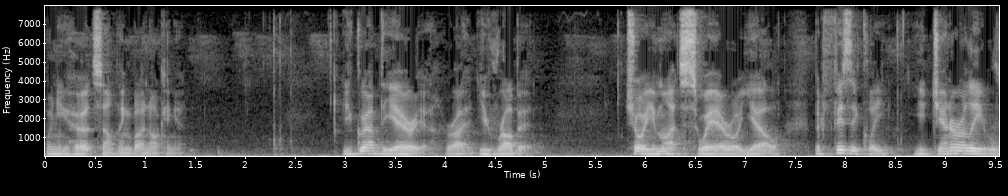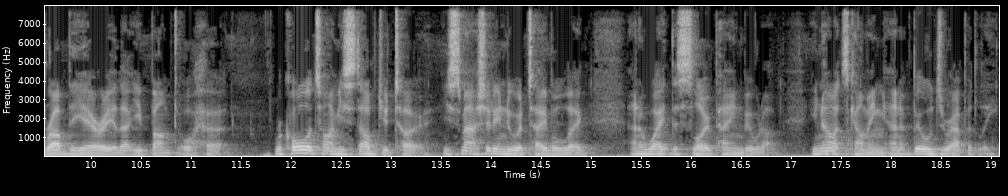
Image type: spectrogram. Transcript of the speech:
when you hurt something by knocking it? You grab the area, right? You rub it. Sure, you might swear or yell, but physically, you generally rub the area that you bumped or hurt. Recall a time you stubbed your toe. You smash it into a table leg and await the slow pain build up. You know it's coming and it builds rapidly.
